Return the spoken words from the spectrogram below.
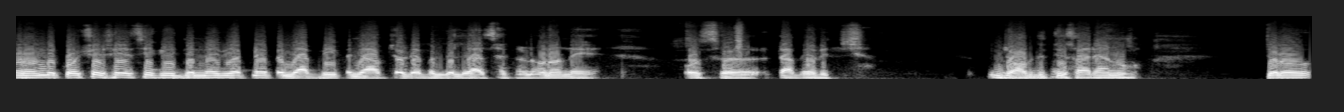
ਉਹਨਾਂ ਦੀ ਕੋਸ਼ਿਸ਼ ਇਹ ਸੀ ਕਿ ਜਿੰਨੇ ਵੀ ਆਪਣੇ ਪੰਜਾਬੀ, ਪੰਜਾਬ ਚੋਂ ਬੰਦੇ ਲਿਆ ਸਕਣ, ਉਹਨਾਂ ਨੇ ਉਸ ਢਾਬੇ ਵਿੱਚ ਜੌਬ ਦਿੱਤੀ ਸਾਰਿਆਂ ਨੂੰ। ਚਲੋ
